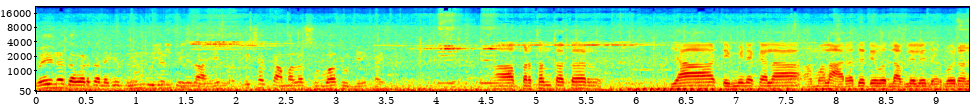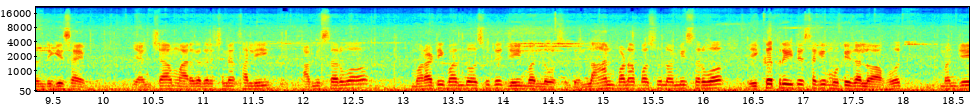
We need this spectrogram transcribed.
वेळ न दवडता लगेच भूमिपूजन केलेलं आहे प्रत्यक्षात कामाला सुरुवात होते काय? प्रथमतः तर या टेंबिनाक्याला आम्हाला आराध्य दैवत लाभलेले धर्मवीर आनंदगी साहेब यांच्या मार्गदर्शनाखाली आम्ही सर्व मराठी बांधव असू दे जैन बांधव असू दे लहानपणापासून आम्ही सर्व एकत्र इथे सगळे मोठे झालो आहोत. म्हणजे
